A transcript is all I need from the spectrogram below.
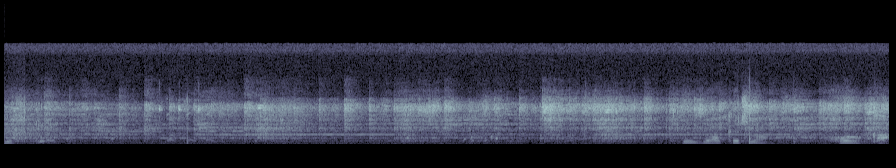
Nech to. Je zákeřná holka.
